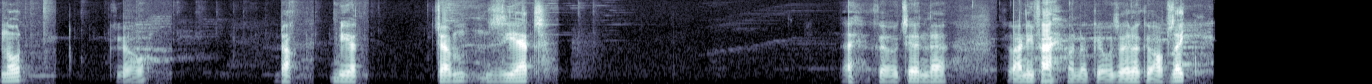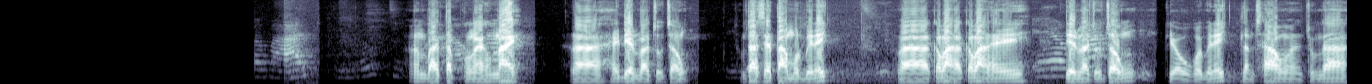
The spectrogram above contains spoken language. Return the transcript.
nốt, kiểu đặc biệt chấm gs đây, kiểu trên là kiểu anify còn là kiểu dưới là kiểu object. Bài tập của ngày hôm nay là hãy điền vào chỗ trống. Chúng ta sẽ tạo một biến x và các bạn các bạn hãy điền vào chỗ trống, kiểu của biến x làm sao mà chúng ta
